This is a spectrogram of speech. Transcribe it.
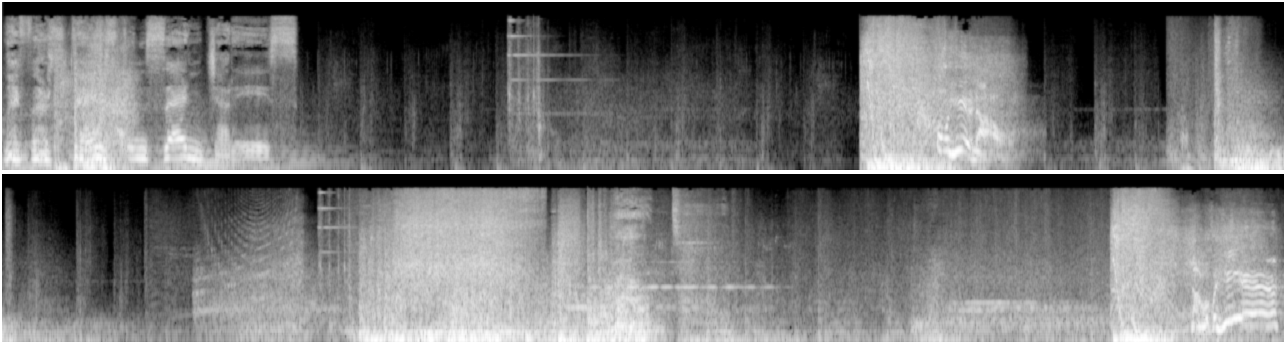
My first taste in centuries. Over here now. Over here.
